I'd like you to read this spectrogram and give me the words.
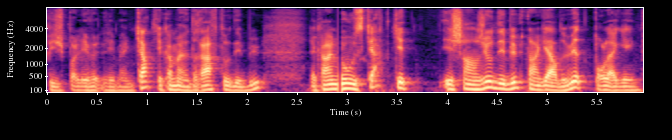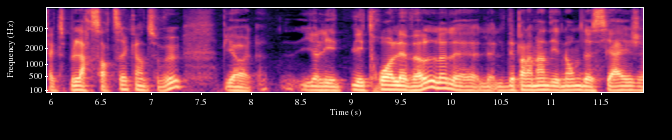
piges pas les, les mêmes cartes. Il y a comme un draft au début. Il y a quand même 12 cartes qui est échangées au début, puis tu en gardes 8 pour la game. Fait que tu peux la ressortir quand tu veux. Puis il y a, il y a les, les trois levels, là, le, dépendamment des nombres de sièges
